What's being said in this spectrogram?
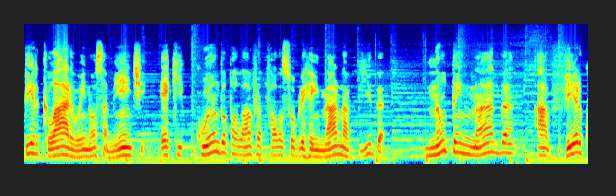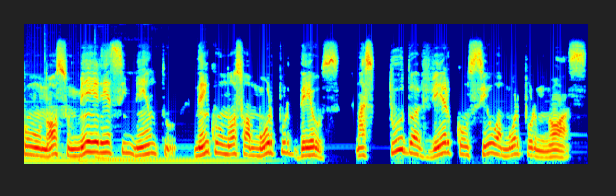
ter claro em nossa mente é que quando a palavra fala sobre reinar na vida, não tem nada a ver com o nosso merecimento, nem com o nosso amor por Deus, mas tudo a ver com seu amor por nós,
